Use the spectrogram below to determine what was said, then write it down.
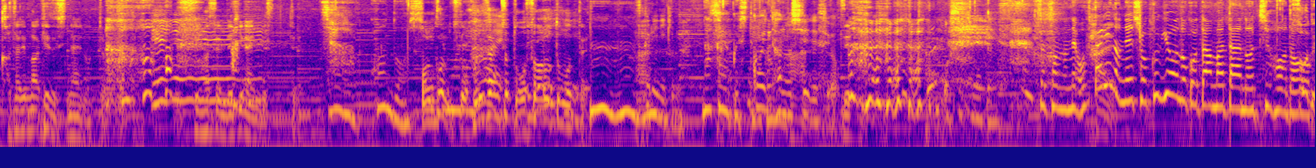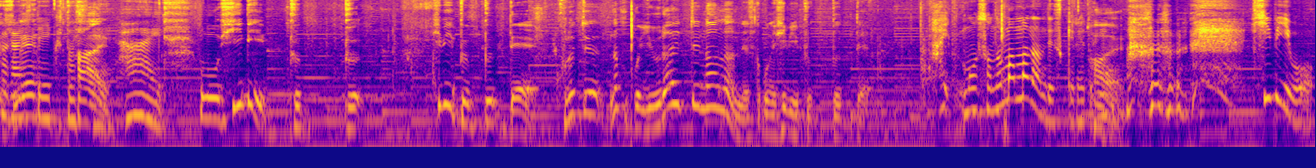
飾り巻き寿司ないのって言われてすいませんできないんですって。じゃあ、今度教俺今度ちょっとえてもら堀さんにちょっと教わろうと思って、作りに行きます。仲良くしてす。ごい楽しいですよ。ぜひ。おすすめです。じゃあそのね、お二人のね、職業のことはまた後ほどお伺いそうですね。していくとして。はい。はい。この日々プップ。日々プップってこれってなんかこう由来って何なんですか？この日々プップってはいもうそのままなんですけれども、はい。日々を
